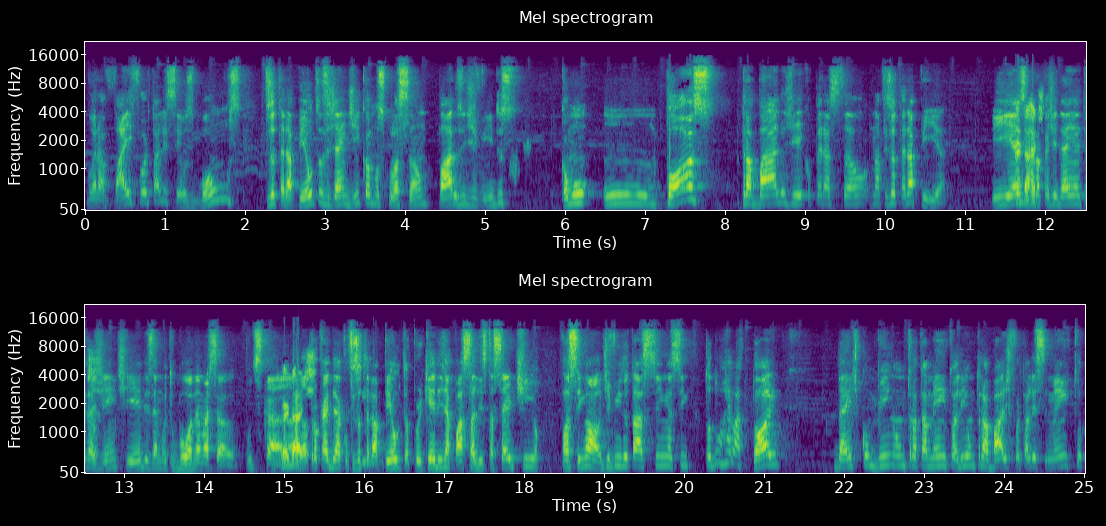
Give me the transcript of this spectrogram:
agora vai fortalecer. Os bons fisioterapeutas já indicam a musculação para os indivíduos como um pós-trabalho de recuperação na fisioterapia. E essa Verdade. troca de ideia entre a gente e eles é muito boa, né, Marcelo? Putz, cara, Verdade. eu trocar ideia com o fisioterapeuta, porque ele já passa a lista certinho. Fala assim, ó, o indivíduo tá assim, assim, todo um relatório. Daí a gente combina um tratamento ali, um trabalho de fortalecimento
